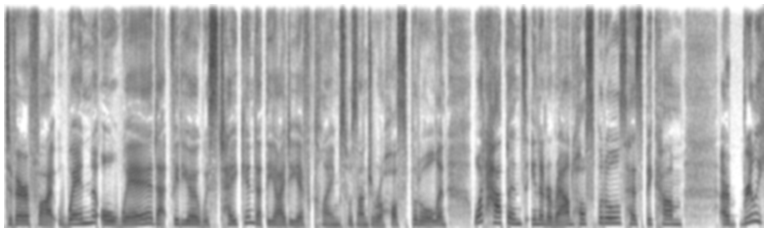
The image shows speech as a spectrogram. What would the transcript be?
to verify when or where that video was taken that the IDF claims was under a hospital. And what happens in and around hospitals has become a really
